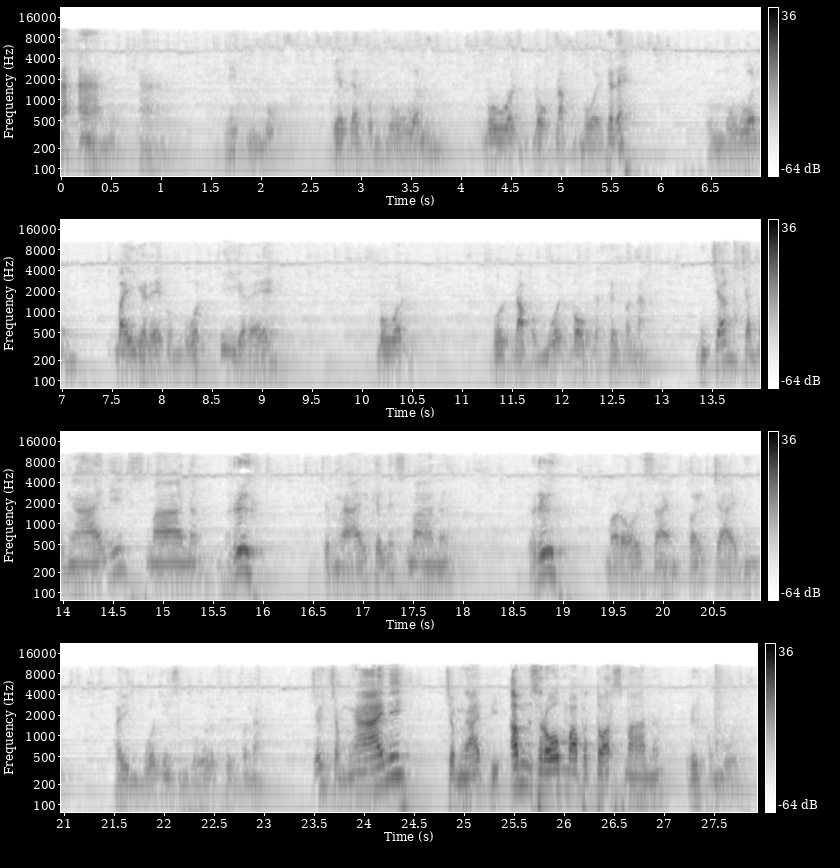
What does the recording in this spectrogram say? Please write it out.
ណា a នេះ a នេះវាទៅ9 4បូក16ឃើញទេ9 3ការ៉េ9 2ការ៉េ4 4 16បូកទៅឃើញប៉ុណ្ណឹងអញ្ចឹងចម្ងាយនេះស្មើនឹងរឹសចម្ងាយនេះឃើញនេះស្មើនឹងរឹស 147ចែកនឹង29យើងសម្រួលឃើញប៉ុណ្ណឹងអញ្ចឹងចម្ងាយនេះចម្ងាយពី m0 មកបន្ទាត់ស្មើនឹងរឹស6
